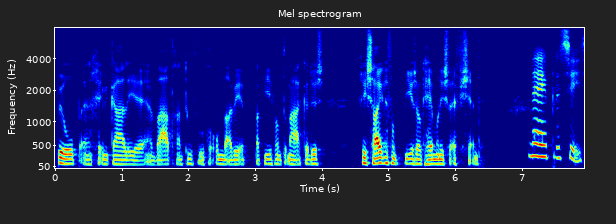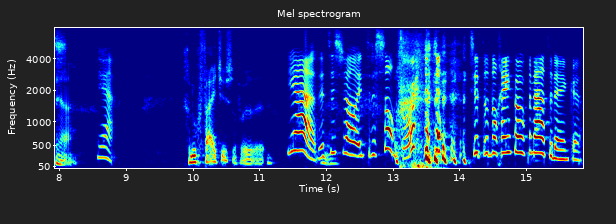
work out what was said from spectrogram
pulp en chemicaliën en water aan toevoegen om daar weer papier van te maken. Dus recyclen van papier is ook helemaal niet zo efficiënt. Nee, precies. Ja. Ja. Genoeg feitjes? Of, eh, Ja, dit is wel interessant hoor. ik zit er nog even over na te denken.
